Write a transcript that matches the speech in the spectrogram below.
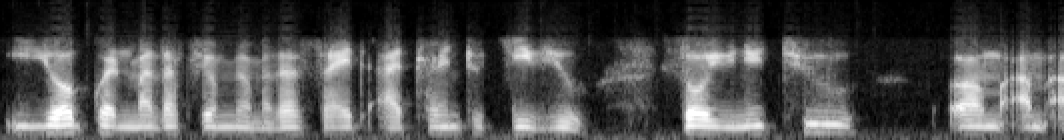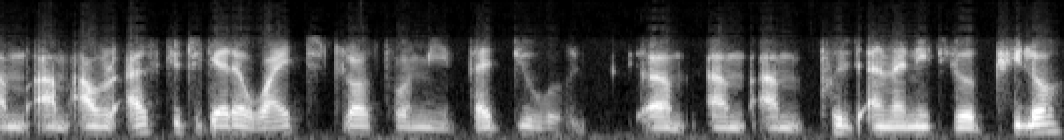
your grandmother from your mother's side are trying to give you. So you need to, um, um, um, um, I will ask you to get a white cloth for me that you will um, um, um, put it underneath your pillow,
